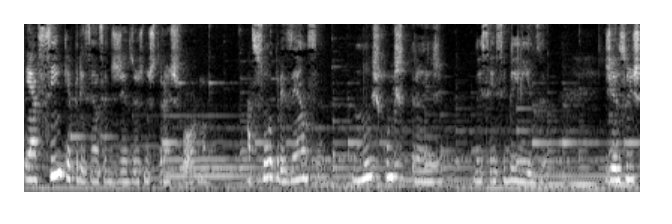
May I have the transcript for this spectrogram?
É assim que a presença de Jesus nos transforma. A sua presença nos constrange, nos sensibiliza. Jesus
